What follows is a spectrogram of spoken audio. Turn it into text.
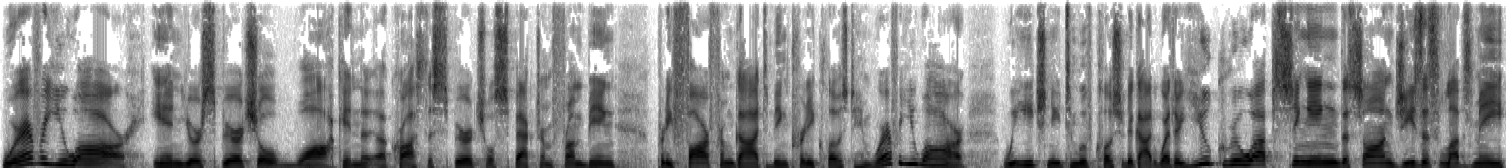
wherever you are in your spiritual walk in the, across the spiritual spectrum from being pretty far from God to being pretty close to Him. Wherever you are, we each need to move closer to God. Whether you grew up singing the song "Jesus Loves Me,"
